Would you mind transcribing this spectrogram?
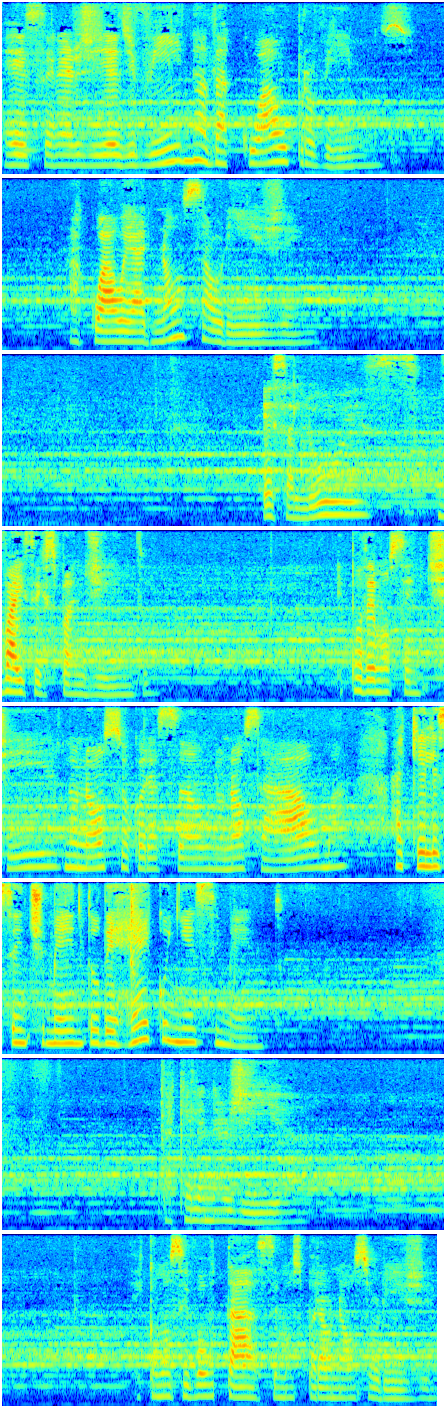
essa energia divina da qual provimos, a qual é a nossa origem. Essa luz vai se expandindo. E podemos sentir no nosso coração, na nossa alma, aquele sentimento de reconhecimento daquela energia. Como se voltássemos para a nossa origem.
